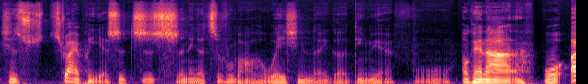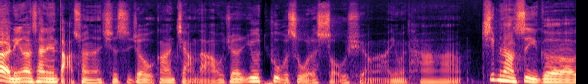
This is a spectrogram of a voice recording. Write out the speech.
其实 Stripe 也是支持那个支付宝和微信的一个订阅服务。OK，那我二零二三年打算呢，其实就我刚刚讲的啊，我觉得 YouTube 是我的首选啊，因为它基本上是一个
